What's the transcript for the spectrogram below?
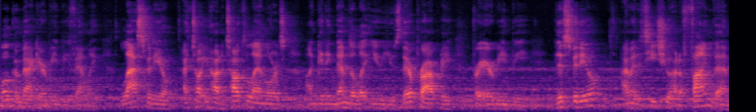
Welcome back Airbnb family. Last video, I taught you how to talk to landlords on getting them to let you use their property for Airbnb. This video, I'm going to teach you how to find them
